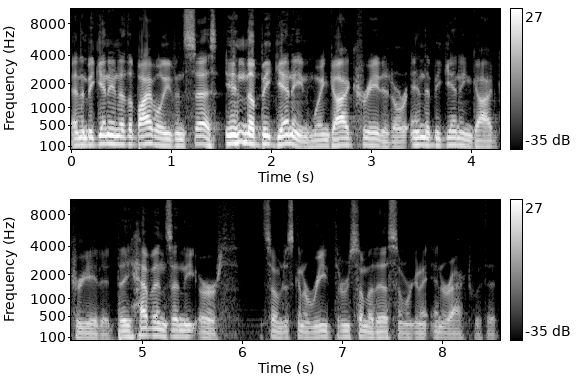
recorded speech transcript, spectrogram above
And the beginning of the Bible even says, in the beginning, when God created, or in the beginning, God created the heavens and the earth. So I'm just going to read through some of this and we're going to interact with it.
